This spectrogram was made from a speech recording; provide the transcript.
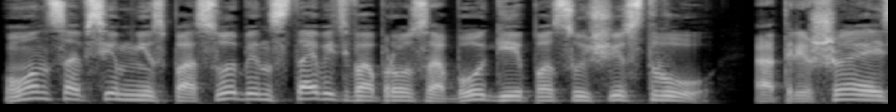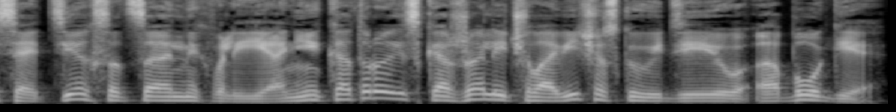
Он совсем не способен ставить вопрос о Боге по существу, отрешаясь от тех социальных влияний, которые искажали человеческую идею о Боге.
